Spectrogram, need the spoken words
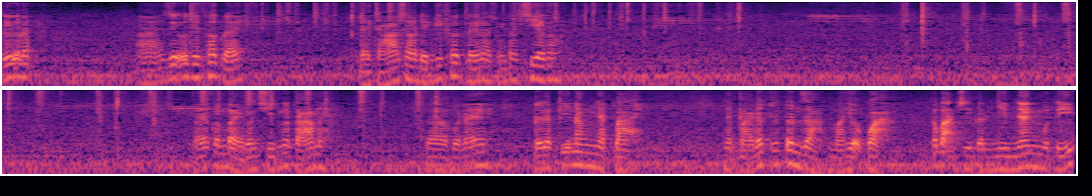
giữ đấy. À, giữ cái khớp đấy. Để cháo cho đến cái khớp đấy là chúng ta chia thôi. Đấy con 7 con 9 con 8 này. Là vừa nãy đây là kỹ năng nhặt bài. Nhặt bài rất rất đơn giản mà hiệu quả các bạn chỉ cần nhìn nhanh một tí.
